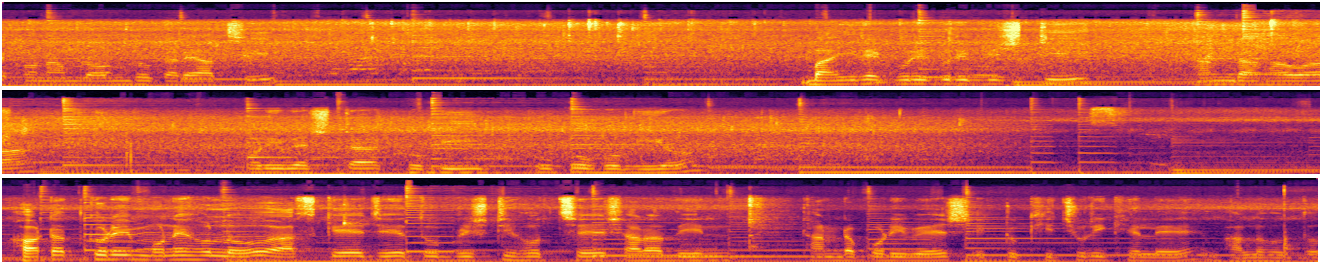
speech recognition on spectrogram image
এখন আমরা অন্ধকারে আছি। বাইরে গুড়ি গুড়ি বৃষ্টি, ঠান্ডা হাওয়া, পরিবেশটা খুবই উপভোগীয়। হঠাৎ করে মনে হলো, আজকে যেহেতু বৃষ্টি হচ্ছে, সারাদিন ঠান্ডা পরিবেশ, একটু খিচুড়ি খেলে ভালো হতো।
